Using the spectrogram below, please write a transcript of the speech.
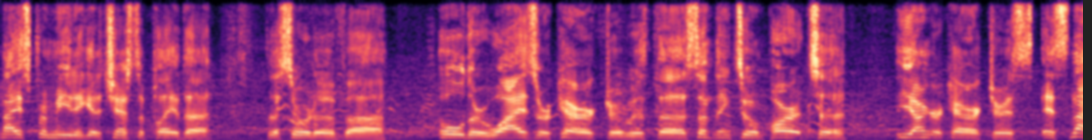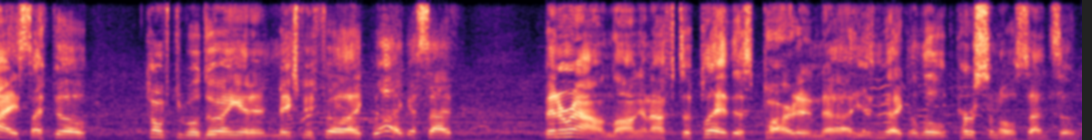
nice for me to get a chance to play the the sort of uh, older wiser character with uh, something to impart to the younger character. It's, it's nice. I feel comfortable doing it it makes me feel like well i guess i've been around long enough to play this part and uh, gives like a little personal sense of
